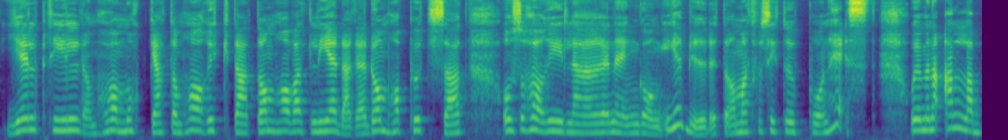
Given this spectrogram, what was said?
hjälpt till, de har mockat, de har ryktat, de har varit ledare, de har putsat. Och så har ridläraren en gång erbjudit dem att få sitta upp på en häst. Och jag menar, alla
